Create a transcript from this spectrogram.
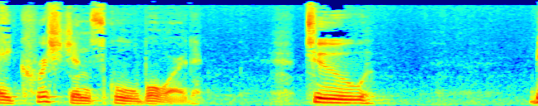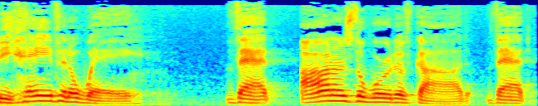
a Christian school board, to behave in a way that honors the word of God, that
